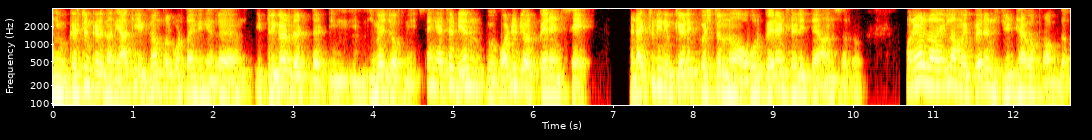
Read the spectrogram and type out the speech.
ನೀವು ಕ್ವೆಶನ್ ಕೇಳಿದ ನಾನು ಯಾಕೆ ಎಕ್ಸಾಂಪಲ್ ಕೊಡ್ತಾ ಇದ್ದೀನಿ ಅಂದ್ರೆ it trigger that that image of me saying I said ಏನ್ what did your parents say and actually ನೀವು ಕೇಳಿದ ಕ್ವೆಶನ್ ಅವ್ರ ಪೇರೆಂಟ್ಸ್ ಹೇಳಿದ್ದೆ ಆನ್ಸರ್ ಅವ್ನು ಹೇಳ್ದ, ಇಲ್ಲ my parents didn't have a problem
